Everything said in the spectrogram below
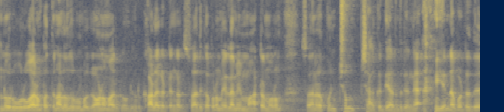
இன்னொரு ஒரு வாரம் பத்து நாள் வந்து ரொம்ப கவனமாக இருக்கும் அப்படி ஒரு காலகட்டங்கள். ஸோ அதுக்கப்புறம் எல்லாமே மாற்றம் வரும். ஸோ அதனால் கொஞ்சம் ஜாக்கிரதையாக இருந்துக்கோங்க. என்ன பண்ணுறது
